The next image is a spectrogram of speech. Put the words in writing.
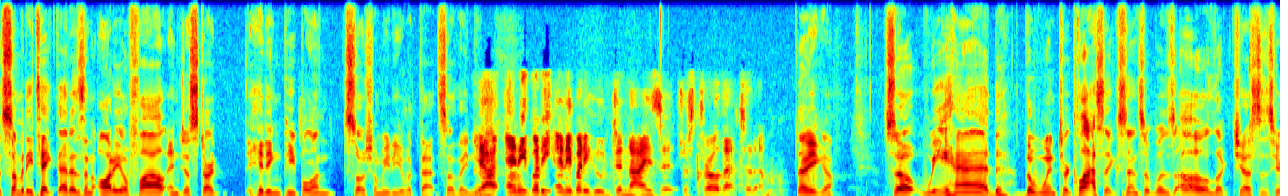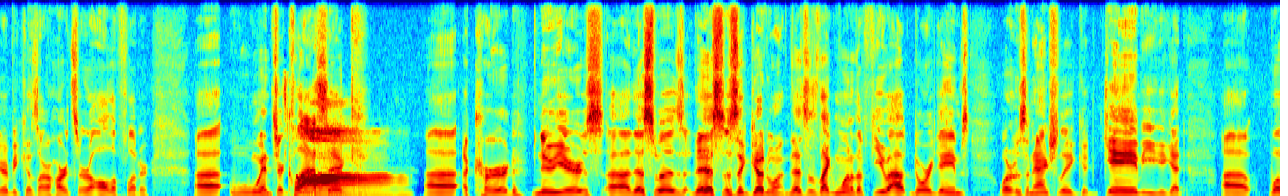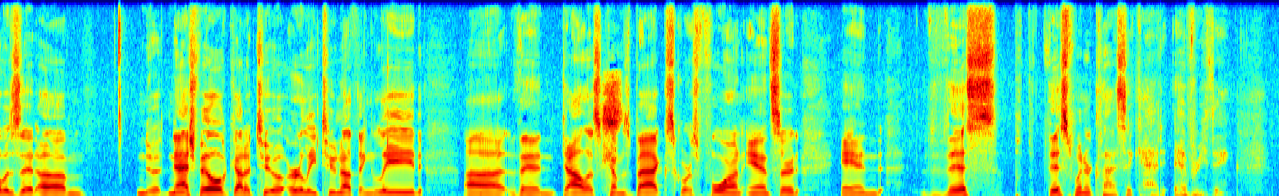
somebody take that as an audio file and just start hitting people on social media with that so they know. Yeah, anybody anybody who denies it, just throw that to them. There you go. So we had the Winter Classic since it was, oh, look, Jess is here because our hearts are all aflutter. Uh, Winter Classic uh, occurred New Year's. Uh, this was this was a good one. This is like one of the few outdoor games where it was an actually good game. You get uh, what was it? Um, N- Nashville got a two early two nothing lead. Uh, then Dallas comes back, scores four unanswered, and this this Winter Classic had everything:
